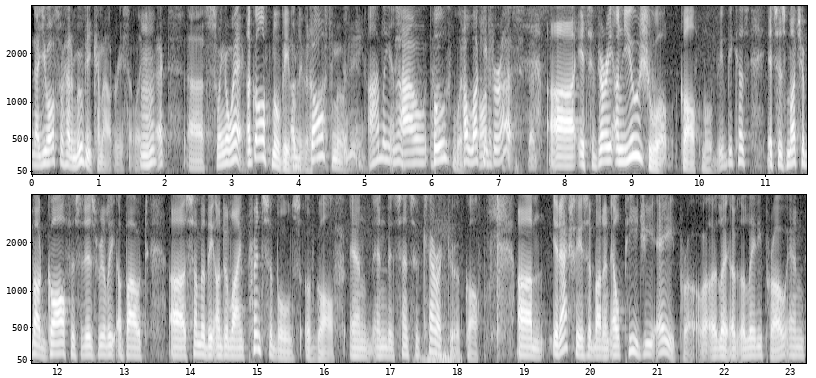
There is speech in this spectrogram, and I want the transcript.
Now, you also had a movie come out recently, correct? Uh, Swing Away. A golf movie, A believe it or golf movie. Oddly enough. How, Who how, how lucky for us. That's Uh, it's a very unusual golf movie because it's as much about golf as it is really about uh, some of the underlying principles of golf and, and the sense of character of golf. Um, it actually is about an LPGA pro, a, a lady pro, and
